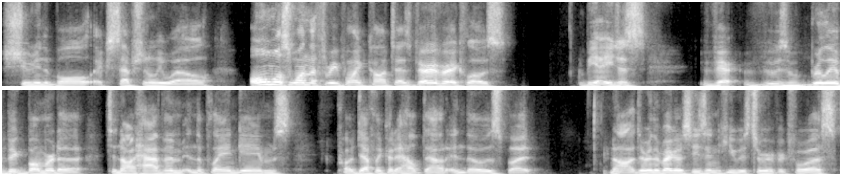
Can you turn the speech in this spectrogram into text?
shooting the ball exceptionally well. Almost won the three point contest, very very close. But yeah, he just very it was really a big bummer to to not have him in the play-in games. Probably definitely could have helped out in those, but no, during the regular season, he was terrific for us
